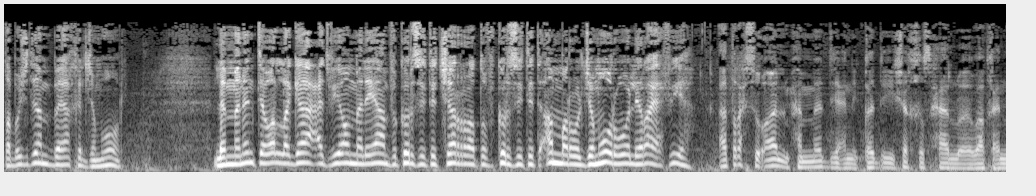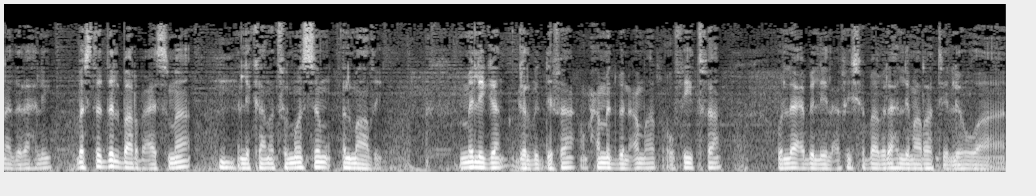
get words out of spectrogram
طب وش ذنبه يا أخي الجمهور؟ لما أنت والله قاعد في يوم من الأيام في كرسي تتشرط وفي كرسي تتأمر والجمهور هو اللي رايح فيها. أطرح سؤال محمد يعني قد يشخص حال واقع النادي الأهلي بستدل بأربع أسماء اللي كانت في الموسم الماضي. ميليغان قلب الدفاع ومحمد بن عمر وفيتفا واللاعب اللي يلعب في شباب الأهلي الإماراتي اللي هو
